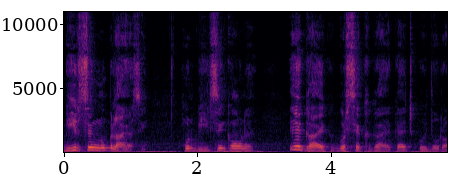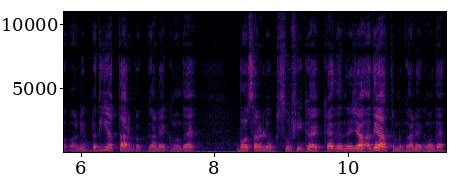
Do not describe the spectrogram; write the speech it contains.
ਵੀਰ ਸਿੰਘ ਨੂੰ ਬੁਲਾਇਆ ਸੀ। ਹੁਣ ਵੀਰ ਸਿੰਘ ਕੌਣ ਹੈ? ਇਹ ਗਾਇਕ ਗੁਰਸਿੱਖ ਗਾਇਕ ਹੈ, ਇਹ 'ਚ ਕੋਈ ਦੋ ਰਾਵਾ ਨਹੀਂ, ਵਧੀਆ ਧਾਰਮਿਕ ਗਾਣੇ ਗਾਉਂਦਾ ਹੈ। ਬਹੁਤ ਸਾਰੇ ਲੋਕ ਸੂਫੀ ਗਾਇਕ ਕਹਿ ਦਿੰਦੇ ਨੇ ਜਾਂ ਅਧਿਆਤਮਿਕ ਗਾਣੇ ਗਾਉਂਦਾ ਹੈ।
